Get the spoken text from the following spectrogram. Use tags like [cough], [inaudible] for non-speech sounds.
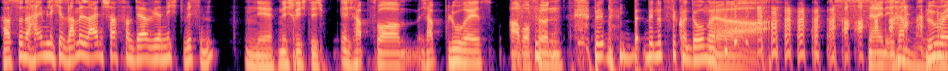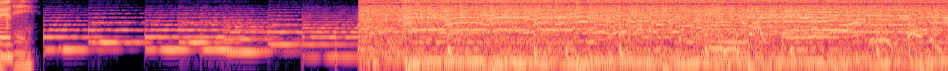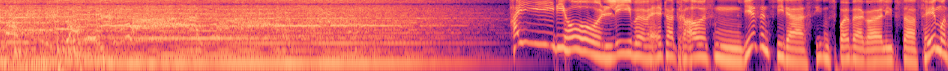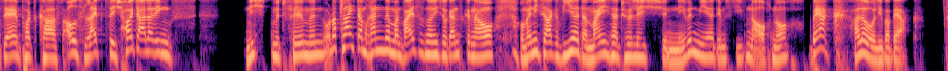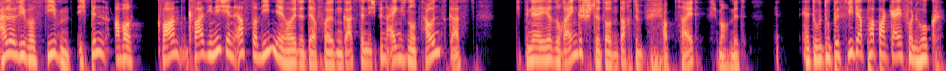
Hast du eine heimliche Sammelleidenschaft, von der wir nicht wissen? Nee, nicht richtig. Ich habe zwar, ich habe Blu-rays, aber für ein [laughs] Be be benutzte Kondome. ja. [laughs] Nein, ich habe Blu-rays. Welt da draußen. Wir sind's wieder, Steven Spielberg, euer liebster Film- und Serienpodcast aus Leipzig. Heute allerdings nicht mit Filmen oder vielleicht am Rande, man weiß es noch nicht so ganz genau. Und wenn ich sage wir, dann meine ich natürlich neben mir, dem Steven auch noch Berg. Hallo, lieber Berg. Hallo, lieber Steven. Ich bin aber qua- quasi nicht in erster Linie heute der Folgengast, denn ich bin eigentlich nur Zaunsgast. Ich bin ja hier so reingeschlittert und dachte, ich hab Zeit, ich mach mit. Ja, du, du bist wie der Papagei von Hook.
